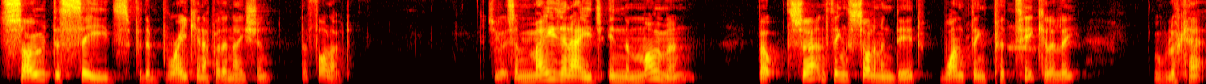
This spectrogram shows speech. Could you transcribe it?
sowed the seeds for the breaking up of the nation that followed. So it's amazing age in the moment, but certain things Solomon did, one thing particularly we'll look at,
